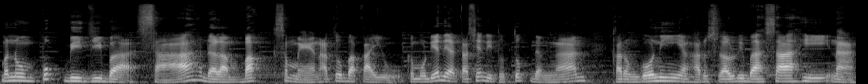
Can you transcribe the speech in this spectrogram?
menumpuk biji basah dalam bak semen atau bak kayu. Kemudian di atasnya ditutup dengan karung goni yang harus selalu dibasahi. Nah,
